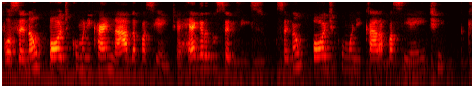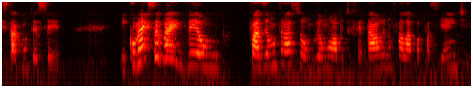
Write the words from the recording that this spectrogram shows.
você não pode comunicar nada à paciente. É regra do serviço. Você não pode comunicar à paciente o que está acontecendo. E como é que você vai ver um fazer um ultrassom, ver um óbito fetal e não falar para a paciente?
